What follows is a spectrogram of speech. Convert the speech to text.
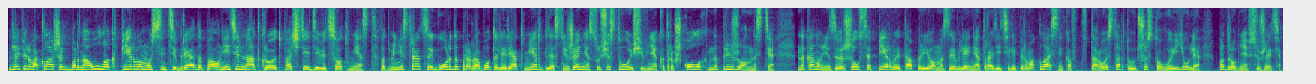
Для первоклашек Барнаула к 1 сентября дополнительно откроют почти 900 мест. В администрации города проработали ряд мер для снижения существующей в некоторых школах напряженности. Накануне завершился первый этап приема заявления от родителей первоклассников. Второй стартует 6 июля. Подробнее в сюжете.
